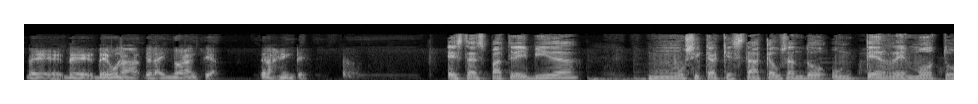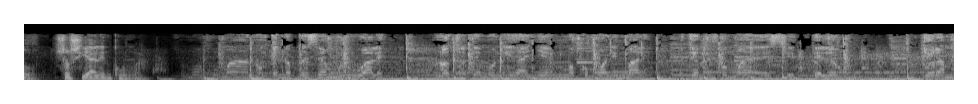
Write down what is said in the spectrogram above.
de, de, de una, de la ignorancia de la gente. Esta es Patria y Vida, música que está causando un terremoto social en Cuba. humanos, aunque no pensemos iguales. No nos tratemos ni dañemos como animales. Esta es mi forma de decírtelo. Llora mi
